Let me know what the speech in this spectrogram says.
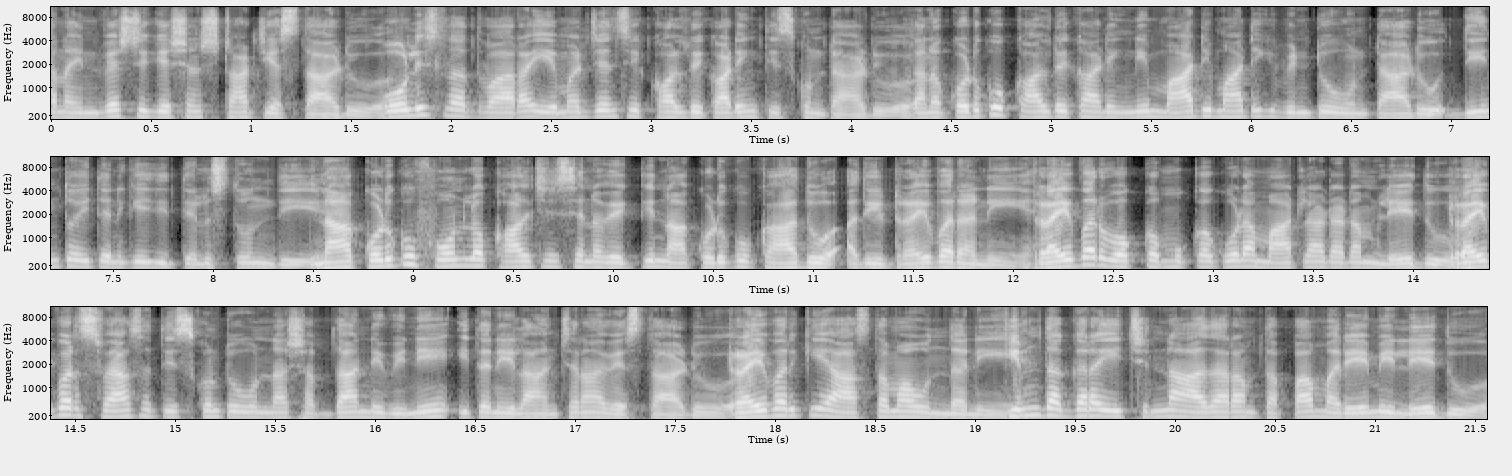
తన ఇన్వెస్టిగేషన్ స్టార్ట్ చేస్తాడు. పోలీసుల ద్వారా ఎమర్జెన్సీ కాల్ రికార్డింగ్ తీసుకుంటాడు. తన కొడుకు కాల్ రికార్డింగ్ని మాటి మాటికి వింటూ ఉంటాడు. దీంతో ఇతనికి ఇది తెలుస్తుంది. నా కొడుకు ఫోన్లో కాల్ చేసిన వ్యక్తి నా కొడుకు కాదు. అది డ్రైవర్ అని. డ్రైవర్ ఒక్క ముక్క కూడా మాట్లాడడం లేదు. డ్రైవర్ శ్వాస తీసుకుంటూ ఉన్న శబ్దాన్ని విని ఇతని ఇలా అంచనా వేస్తాడు. డ్రైవర్కి ఆస్తమా ఉందని. కిమ్ దగ్గర ఈ చిన్న ఆధారం తప్ప మరేమీ లేదు.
